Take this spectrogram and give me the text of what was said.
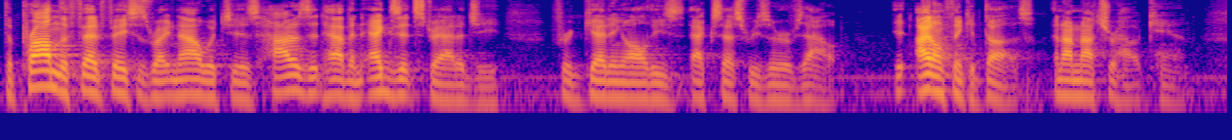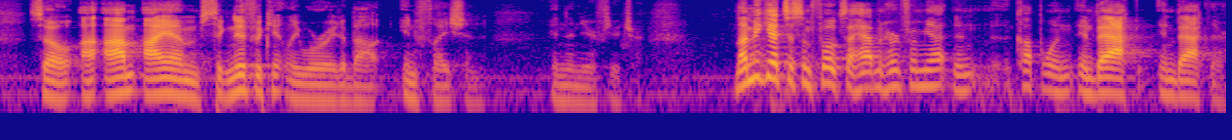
the problem the Fed faces right now, which is how does it have an exit strategy for getting all these excess reserves out? It, I don't think it does, and I'm not sure how it can. So I, I'm, I am significantly worried about inflation in the near future. Let me get to some folks I haven't heard from yet, and a couple in, in back in back there.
